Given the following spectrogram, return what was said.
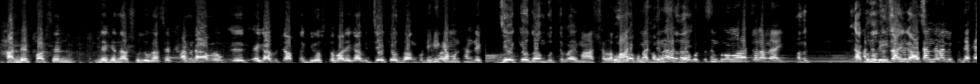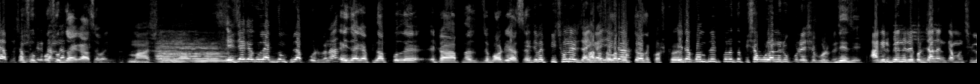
হান্ড্রেড পার্সেন্ট দেখে নেওয়ার সুযোগ আছে। ঠান্ডা এবং এই- গাভিটা আপনি গৃহস্থ বাড়ি গাভি যে কেউ দহন করতে দেখি কেমন ঠান্ডা যে কেউ দহন করতে পারে। মাশাআল্লাহ। বাট করতেছেন কোনো নড়াচড়া নাই? মানে এখনও আচ্ছা, জায়গা থেকে আছে টান দেন, ভাই, আমি একটু দেখাই আপনার সামনে প্রচুর থেকে প্রচুর টান দেন। জায়গা আছে ভাই। মাশাআল্লাহ। এই জায়গাগুলো একদম ফিল আপ করবে না? এই জায়গা ফিল আপ করলে এটা আপনার যে বডি আছে এই যে ভাই পিছনের জায়গা এটা করতে অনেক কষ্ট হয়ে এটা কমপ্লিট করলে তো পিসাব উলানের উপরে এসে পড়বে। জি জি। আগের বিয়ানের রেকর্ড জানেন কেমন ছিল?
